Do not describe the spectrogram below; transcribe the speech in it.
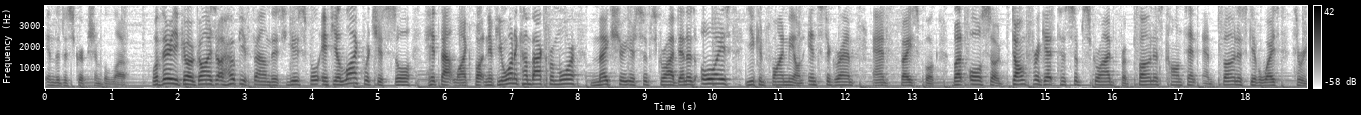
in the description below. Well, there you go, guys. I hope you found this useful. If you like what you saw, hit that like button. If you want to come back for more, make sure you're subscribed. And as always, you can find me on Instagram and Facebook. But also, don't forget to subscribe for bonus content and bonus giveaways through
